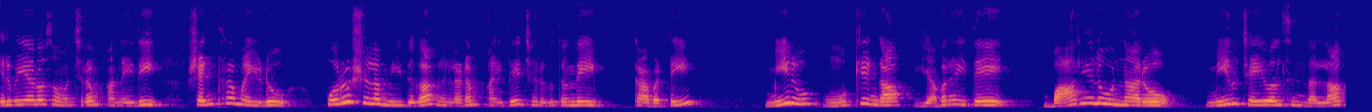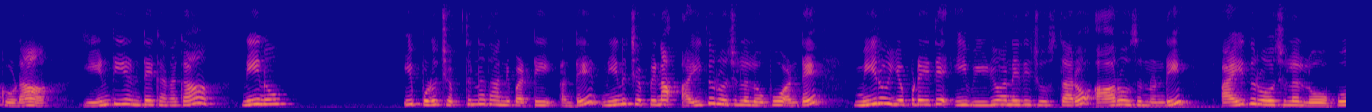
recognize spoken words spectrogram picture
ఇరవై ఆరో సంవత్సరం అనేది శంకరమయుడు పురుషుల మీదుగా వెళ్ళడం అయితే జరుగుతుంది. కాబట్టి మీరు ముఖ్యంగా ఎవరైతే భార్యలు ఉన్నారో మీరు చేయవలసిందల్లా కూడా ఏంటి అంటే కనుక నేను ఇప్పుడు చెప్తున్న దాన్ని బట్టి అంటే నేను చెప్పిన ఐదు రోజుల లోపు అంటే మీరు ఎప్పుడైతే ఈ వీడియో అనేది చూస్తారో ఆ రోజు నుండి ఐదు రోజుల లోపు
